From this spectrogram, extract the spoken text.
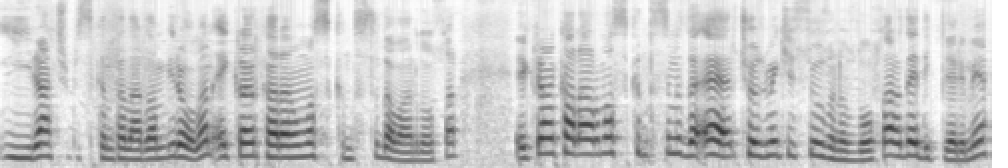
iğrenç bir sıkıntılardan biri olan ekran kararma sıkıntısı da var dostlar. Ekran kararma sıkıntısını da eğer çözmek istiyorsanız dostlar dediklerimi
